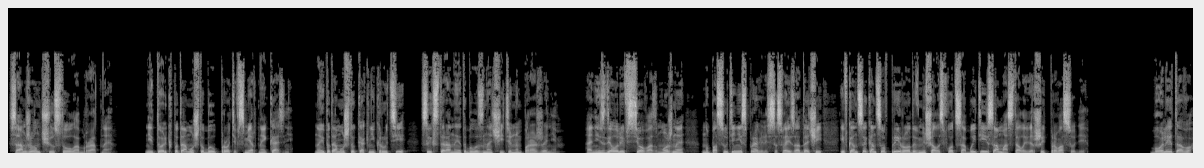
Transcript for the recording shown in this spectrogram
Сам же он чувствовал обратное. Не только потому, что был против смертной казни, но и потому, что, как ни крути, с их стороны это было значительным поражением. Они сделали все возможное, но по сути не справились со своей задачей, и в конце концов природа вмешалась в ход событий и сама стала вершить правосудие. Более того,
